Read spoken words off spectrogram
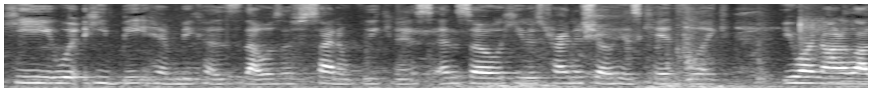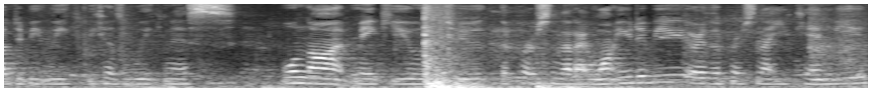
he would he beat him because that was a sign of weakness. And so he was trying to show his kids like you are not allowed to be weak because weakness will not make you into the person that I want you to be or the person that you can be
